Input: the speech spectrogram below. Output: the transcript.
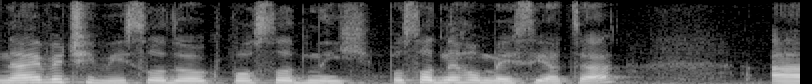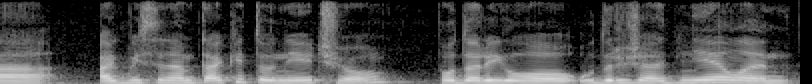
najväčší výsledok posledných, posledného mesiaca. A ak by sa nám takéto niečo podarilo udržať nielen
